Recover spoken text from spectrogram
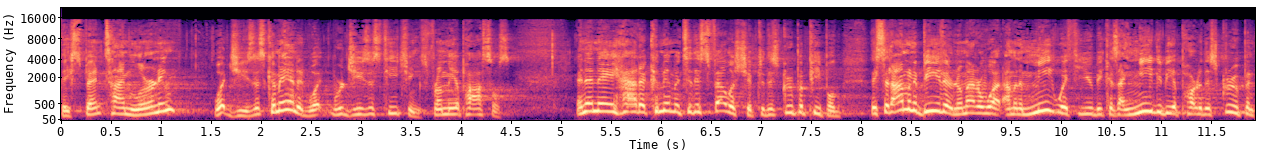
they spent time learning what Jesus commanded, what were Jesus' teachings from the apostles. And then they had a commitment to this fellowship, to this group of people. They said, I'm going to be there no matter what. I'm going to meet with you because I need to be a part of this group and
